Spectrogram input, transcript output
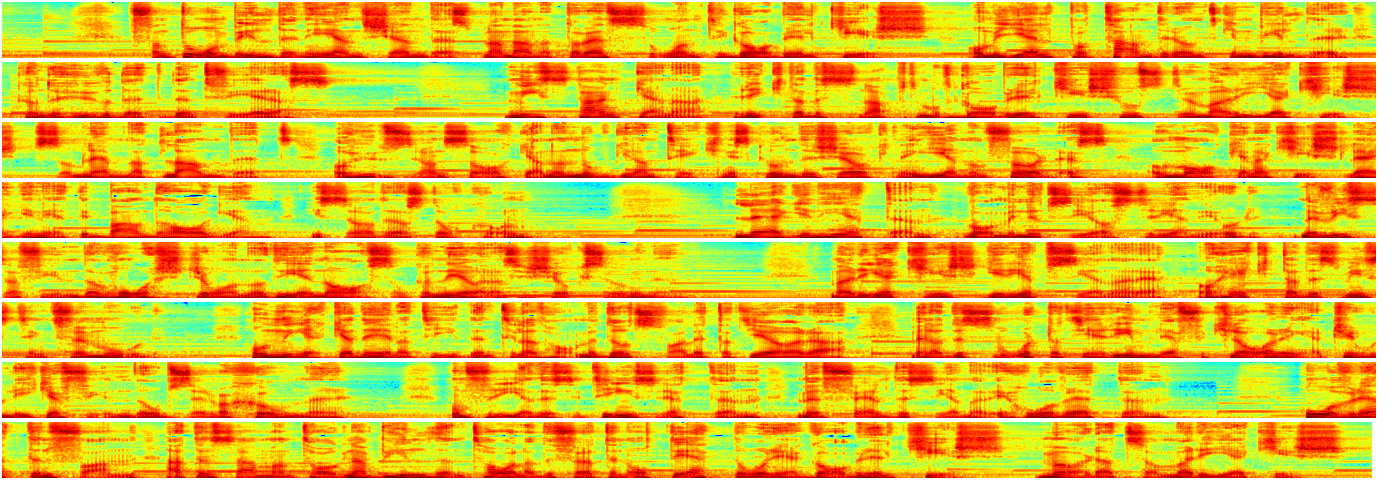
Fantombilden igenkändes bland annat av en son till Gabriel Kirsch och med hjälp av tandröntgenbilder kunde huvudet identifieras. Misstankarna riktades snabbt mot Gabriel Kirschs hustru Maria Kirsch som lämnat landet och husrannsakan och noggrann teknisk undersökning genomfördes av makarna Kirschs lägenhet i Bandhagen i södra Stockholm. Lägenheten var minutiöst rengjord med vissa fynd av hårstrån och DNA som kunde göras i köksugnen. Maria Kirsch greps senare och häktades misstänkt för mord. Hon nekade hela tiden till att ha med dödsfallet att göra men hade svårt att ge rimliga förklaringar till olika fynd och observationer. Hon friades i tingsrätten men fälldes senare i hovrätten. Hovrätten fann att den sammantagna bilden talade för att den 81-åriga Gabriel Kirsch mördats av Maria Kirsch.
